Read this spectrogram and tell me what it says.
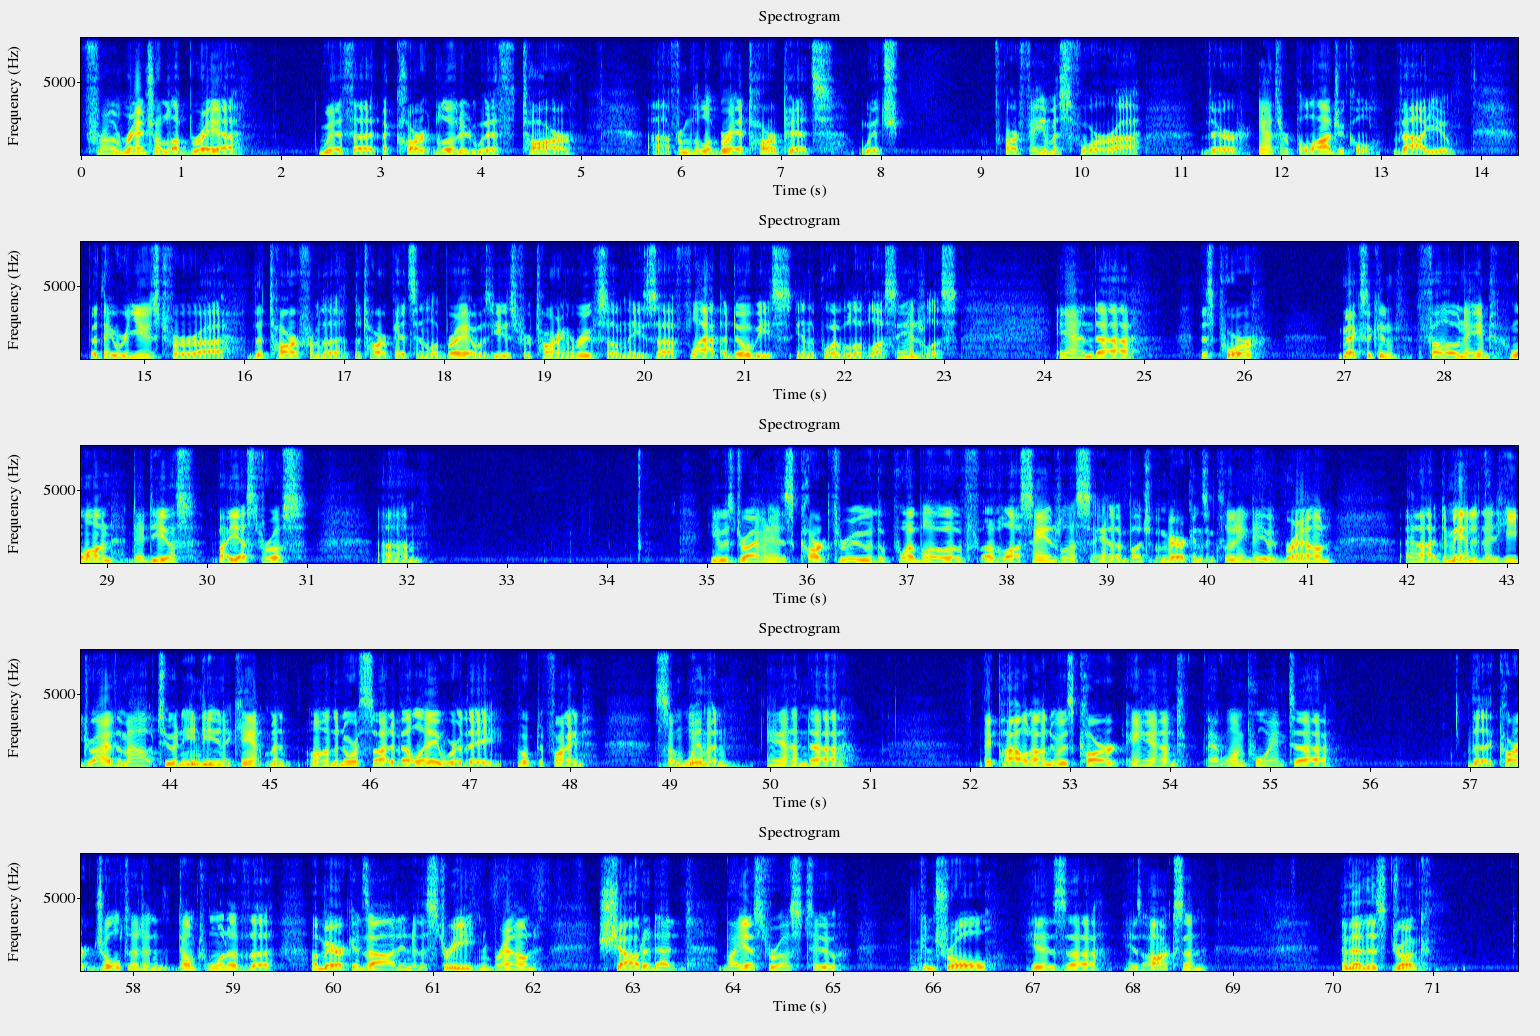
from Rancho La Brea with a, a cart loaded with tar uh, from the La Brea tar pits, which are famous for uh, their anthropological value. But they were used for uh, the tar from the, the tar pits in La Brea was used for tarring roofs on these uh, flat adobes in the Pueblo of Los Angeles. And uh, this poor Mexican fellow named Juan de Dios Ballesteros um, he was driving his cart through the pueblo of, of Los Angeles, and a bunch of Americans, including David Brown, uh, demanded that he drive them out to an Indian encampment on the north side of LA where they hoped to find some women. And uh, they piled onto his cart, and at one point, uh, the cart jolted and dumped one of the Americans out into the street, and Brown shouted at Ballesteros to control his uh, his oxen, and then this drunk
